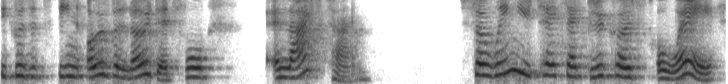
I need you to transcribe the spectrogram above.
because it's been overloaded for a lifetime. So when you take that glucose away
